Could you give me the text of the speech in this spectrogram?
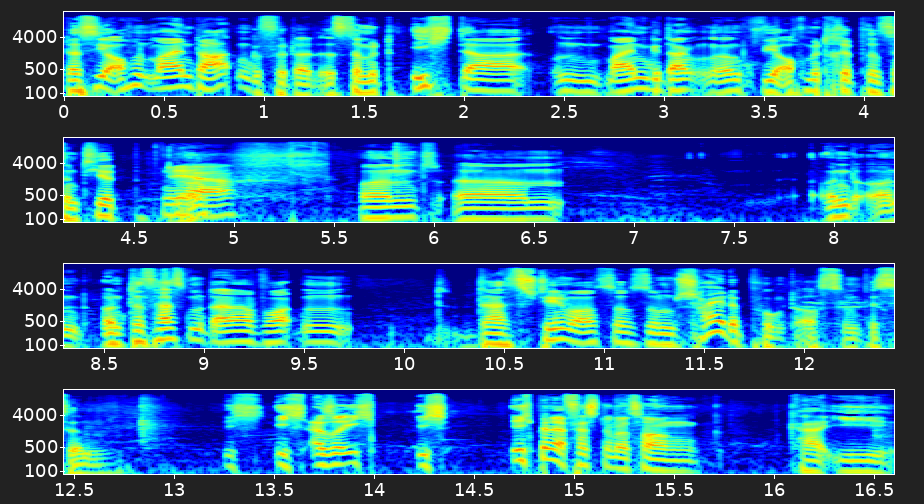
dass sie auch mit meinen Daten gefüttert ist, damit ich da und meinen Gedanken irgendwie auch mit repräsentiert bin. ne? Ja. Und, ähm, und, und, und das heißt mit anderen Worten, da stehen wir auf so, so einem Scheidepunkt auch so ein bisschen. Ich, ich, also ich, ich, ich bin der festen Überzeugung, KI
